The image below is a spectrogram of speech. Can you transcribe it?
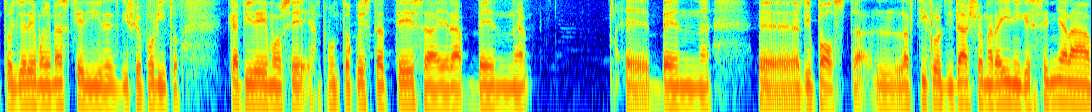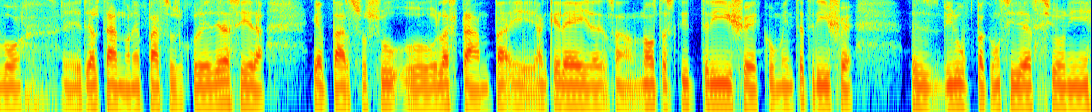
toglieremo le mascherine, dice Polito, capiremo se appunto questa attesa era ben, eh, ben eh, riposta. L'articolo di Dacia Maraini che segnalavo eh, in realtà non è apparso su Corriere della Sera, è apparso sulla uh, stampa e anche lei, insomma, nota scrittrice e commentatrice, eh, sviluppa considerazioni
